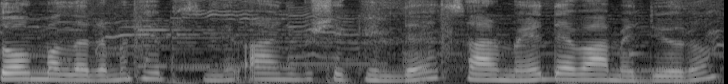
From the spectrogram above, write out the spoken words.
Dolmalarımın hepsini aynı bu şekilde sarmaya devam ediyorum.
